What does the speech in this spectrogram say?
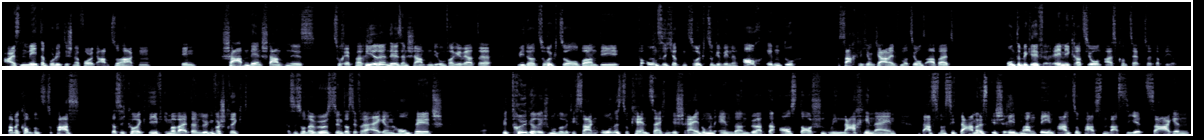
als einen metapolitischen Erfolg abzuhaken, den Schaden, der entstanden ist, zu reparieren, der ist entstanden, die Umfragewerte wieder zurückzuerobern, die Verunsicherten zurückzugewinnen, auch eben durch sachliche und klare Informationsarbeit und den Begriff Remigration als Konzept zu etablieren. Dabei kommt uns zu Pass, dass sich Korrektiv immer weiter in Lügen verstrickt, dass sie so nervös sind, dass sie auf ihrer eigenen Homepage äh, betrügerisch, muss man wirklich sagen, ohne es zu kennzeichnen, Beschreibungen ändern, Wörter austauschen, um im Nachhinein das, was sie damals geschrieben haben, dem anzupassen, was sie jetzt sagen.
